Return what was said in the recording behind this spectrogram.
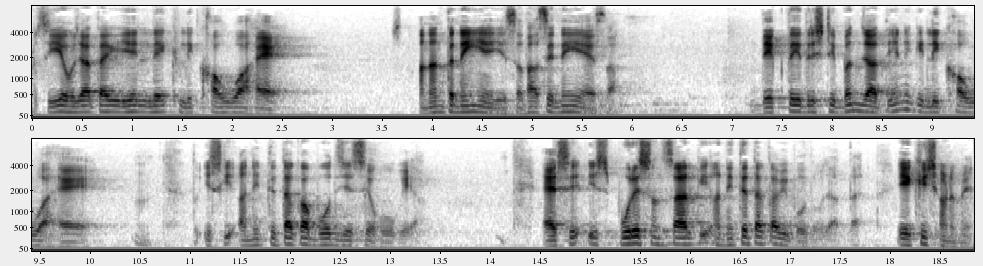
बस ये हो जाता है कि ये लेख लिखा हुआ है। अनंत नहीं है, ये सदा से नहीं है ऐसा। देखते ही दृष्टि बन जाती है ना कि लिखा हुआ है। तो इसकी अनित्यता का बोध जैसे हो गया। ऐसे इस पूरे संसार की अनित्यता का भी बोध हो जाता है, एक ही क्षण में।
